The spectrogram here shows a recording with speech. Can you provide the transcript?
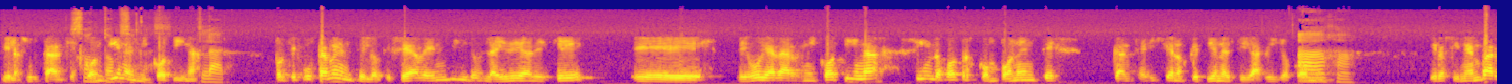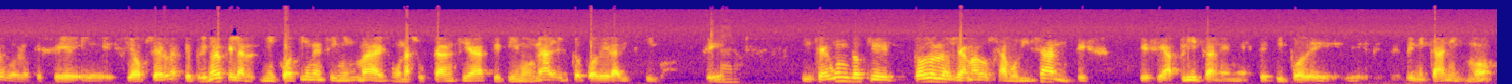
de las sustancias contienen nicotina. Claro. Porque justamente lo que se ha vendido es la idea de que eh, te voy a dar nicotina sin los otros componentes cancerígenos que tiene el cigarrillo común. Ajá. Pero sin embargo, lo que se, se observa es que primero que la nicotina en sí misma es una sustancia que tiene un alto poder adictivo, ¿sí? Y segundo que todos los llamados saborizantes que se aplican en este tipo de, de, mecanismo,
